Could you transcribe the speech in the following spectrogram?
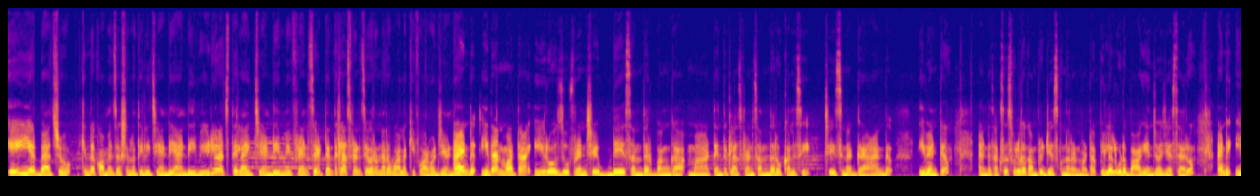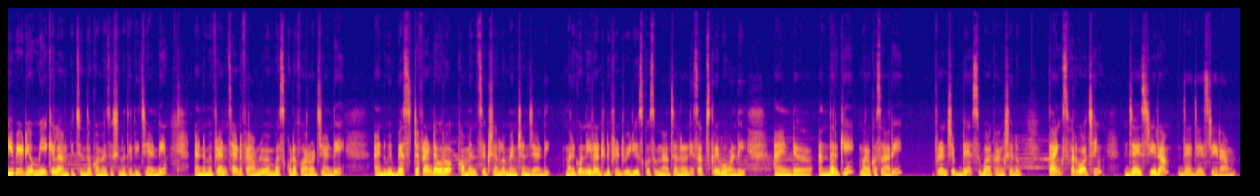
ఏ ఇయర్ బ్యాచ్ కింద కామెంట్ సెక్షన్లో తెలియచేయండి. అండ్ ఈ వీడియో నచ్చితే లైక్ చేయండి. మీ ఫ్రెండ్స్ టెన్త్ క్లాస్ ఫ్రెండ్స్ ఎవరు ఉన్నారో వాళ్ళకి ఫార్వర్డ్ చేయండి. అండ్ ఇదనమాట ఈరోజు ఫ్రెండ్షిప్ డే సందర్భంగా మా టెన్త్ క్లాస్ ఫ్రెండ్స్ అందరూ కలిసి చేసిన గ్రాండ్ ఈవెంట్ అండ్ సక్సెస్ఫుల్గా కంప్లీట్ చేసుకున్నారనమాట పిల్లలు కూడా బాగా ఎంజాయ్ చేశారు. అండ్ ఈ వీడియో మీకు ఎలా అనిపించిందో కామెంట్ సెక్షన్లో తెలియచేయండి. అండ్ మీ ఫ్రెండ్స్ అండ్ ఫ్యామిలీ మెంబర్స్ కూడా ఫార్వర్డ్ చేయండి. అండ్ మీ బెస్ట్ ఫ్రెండ్ ఎవరో కామెంట్ సెక్షన్లో మెన్షన్ చేయండి. మరికొన్ని ఇలాంటి డిఫరెంట్ వీడియోస్ కోసం నా ఛానల్ని సబ్స్క్రైబ్ అవ్వండి. అండ్ అందరికీ మరొకసారి ఫ్రెండ్షిప్ డే శుభాకాంక్షలు. Thanks for watching. జై శ్రీరామ్. జై జై శ్రీరామ్.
